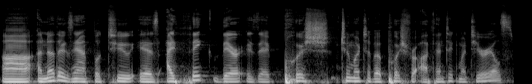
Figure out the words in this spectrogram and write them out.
Uh, another example too is I think there is a push, too much of a push for authentic materials.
